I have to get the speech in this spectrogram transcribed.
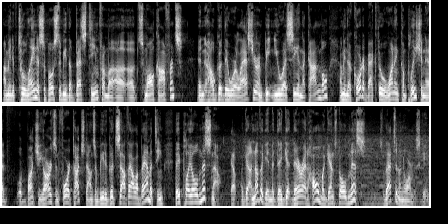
I mean, if Tulane is supposed to be the best team from a, a, a small conference and how good they were last year and beating USC in the Cotton Bowl, I mean, their quarterback threw a one incompletion, had a bunch of yards and four touchdowns, and beat a good South Alabama team. They play Ole Miss now. Yep. Again, another game that they get there at home against Ole Miss. So that's an enormous game.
